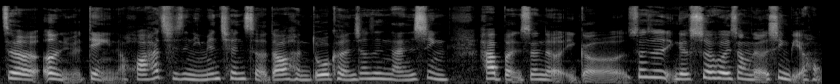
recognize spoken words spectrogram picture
这恶女的电影的话，它其实里面牵扯到很多可能像是男性他本身的一个算是一个社会上的性别红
